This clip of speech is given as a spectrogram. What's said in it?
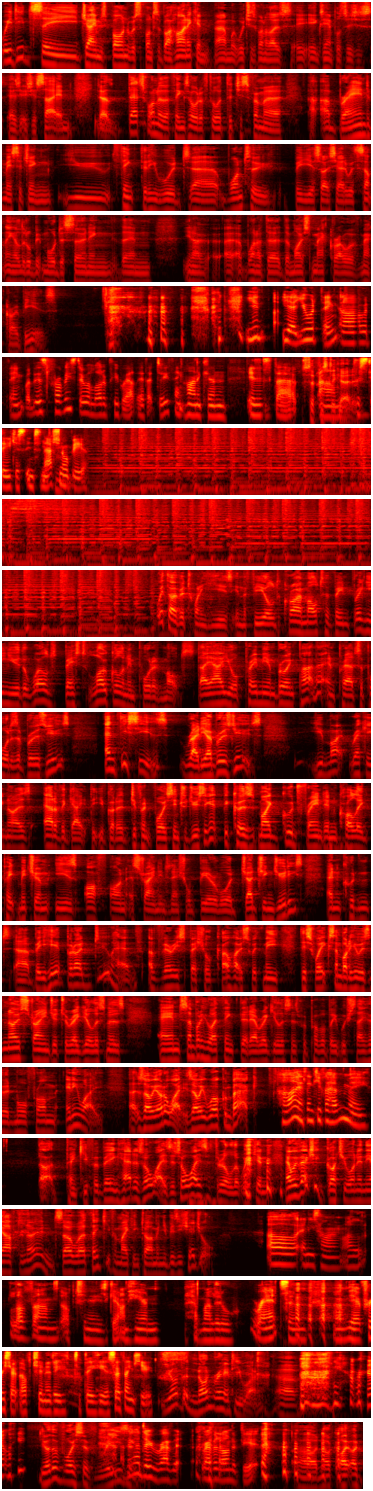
We did see James Bond was sponsored by Heineken, um, which is one of those examples, as you, as, as you, say. And you know that's one of the things I would have thought that just from a, a brand messaging, you think that he would uh, want to be associated with something a little bit more discerning than you know a, one of the, the most macro of macro beers. you, yeah, you would think, and I would think, but there's probably still a lot of people out there that do think Heineken is that sophisticated, um, prestigious international mm. beer. With over 20 years in the field, Cryer Malt have been bringing you the world's best local and imported malts. They are your premium brewing partner and proud supporters of Brews News and this is Radio Brews News. You might recognise out of the gate that you've got a different voice introducing it because my good friend and colleague Pete Mitchell is off on Australian International Beer Award judging duties and couldn't uh, be here. But I do have a very special co host with me this week, somebody who is no stranger to regular listeners and somebody who I think that our regular listeners would probably wish they heard more from anyway. Uh, Zoe Ottaway. Zoe, welcome back. Hi, thank you for having me. Oh, thank you for being had as always. It's always a thrill that we can, and we've actually got you on in the afternoon. So uh, thank you for making time in your busy schedule. Oh, anytime. I love um, the opportunity to get on here and have my little rants, and um, yeah, appreciate the opportunity to be here. So thank you. You're the non-ranty one. Um, really? You're the voice of reason. I think I do rabbit rabbit on a bit. oh, no, I, I,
